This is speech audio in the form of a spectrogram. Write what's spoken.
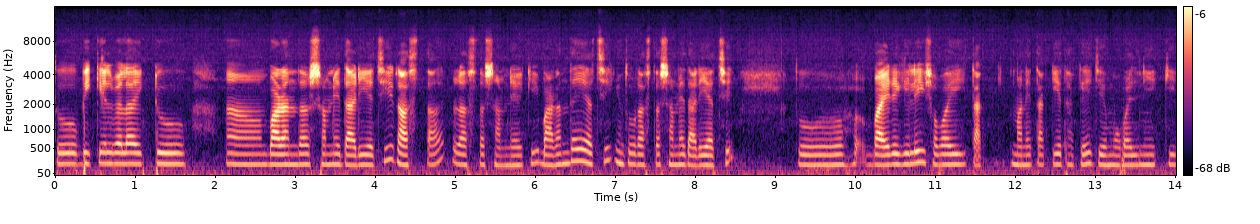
তো বিকেলবেলা একটু বারান্দার সামনে দাঁড়িয়ে আছি, রাস্তা, রাস্তার সামনে আর কি। বারান্দায় আছি, কিন্তু রাস্তার সামনে দাঁড়িয়ে আছি। তো বাইরে গেলেই সবাই তাক মানে তাকিয়ে থাকে যে মোবাইল নিয়ে কি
